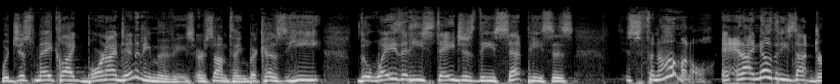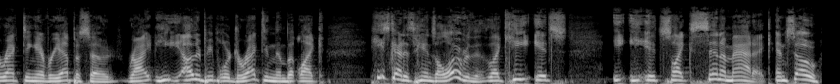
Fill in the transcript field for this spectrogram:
would just make like Bourne Identity movies or something because he the way that he stages these set pieces is phenomenal. And I know that he's not directing every episode, right? He other people are directing them, but like he's got his hands all over this. Like he it's it's like cinematic. And so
